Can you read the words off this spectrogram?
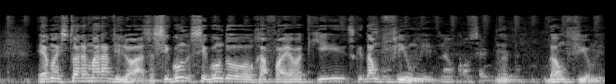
é uma história maravilhosa. Segundo, segundo o Rafael aqui, diz que dá um filme. Não, com certeza. né? Dá um filme.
